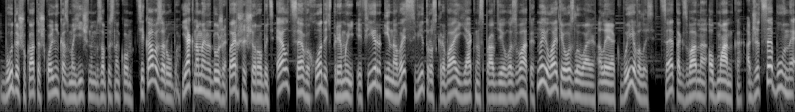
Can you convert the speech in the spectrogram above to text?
буде шукати школьника з магічним записником. Цікава заруба, як на мене, дуже перше, що робить Ел, це виходить в прямий ефір і на весь світ розкриває, як насправді його звати. Ну і Лайт його зливає. Але як виявилось, це так звана обманка. Адже це був не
